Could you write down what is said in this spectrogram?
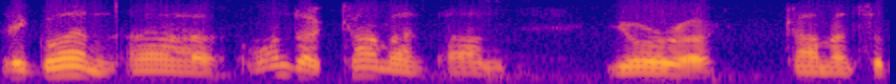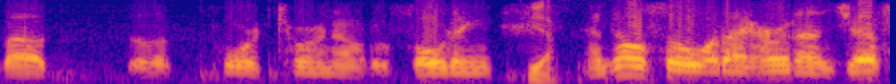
Hey, Glenn, uh, I wanted to comment on your uh, comments about the poor turnout of voting. Yeah. And also what I heard on Jeff's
